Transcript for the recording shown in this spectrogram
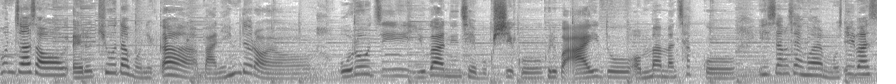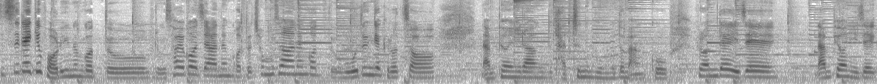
혼자서 애를 키우다 보니까 많이 힘들어요. 오로지 육아는 제 몫이고 그리고 아이도 엄마만 찾고 일상생활 뭐 일반 쓰레기 버리는 것도 그리고 설거지하는 것도 청소하는 것도 모든 게 그렇죠. 남편이랑도 다투는 부분도 많고 그런데 이제 남편이 이제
